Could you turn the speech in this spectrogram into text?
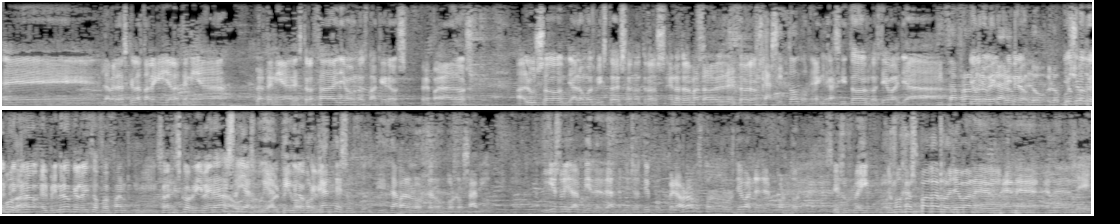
eh, la verdad es que la taleguilla la tenía, la tenía destrozada. Lleva unos vaqueros preparados al uso. Ya lo hemos visto eso en otros, en otros matadores de toros. Casi todos En llevan. casi todos los llevan ya. Quizá Fran yo creo que el Rivera lo- primero, lo- lo yo puso creo que de el moda. primero, el primero que lo hizo fue Fan- Francisco Rivera. Eso ya o- es muy el antiguo, porque antes utilizaban los de los bonosabios. Y eso ya viene de hace mucho tiempo, pero ahora los toreros los llevan en el portón de sus vehículos. El mozo espadas lo lleva en el. En el, en el- Sí.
